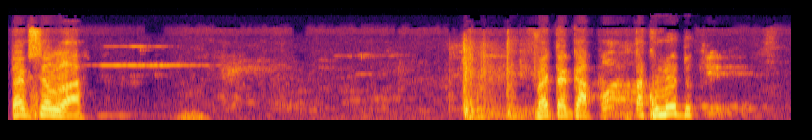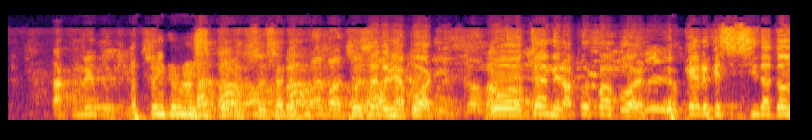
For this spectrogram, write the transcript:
Pega o celular. Vai trancar a porta? Tá com medo do quê? Tá com medo do quê? Sou intromissor. Você sai da, sai da minha porta. Ô, câmera, por favor. Eu quero que esse cidadão.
